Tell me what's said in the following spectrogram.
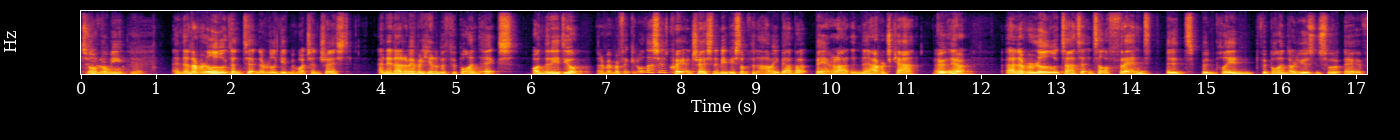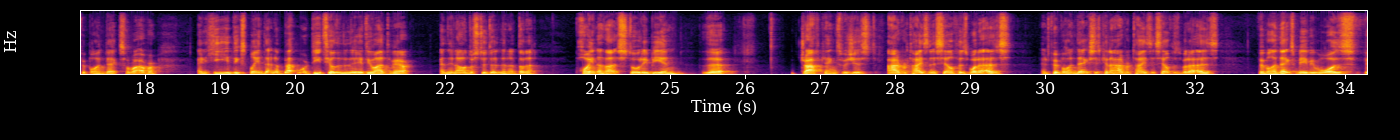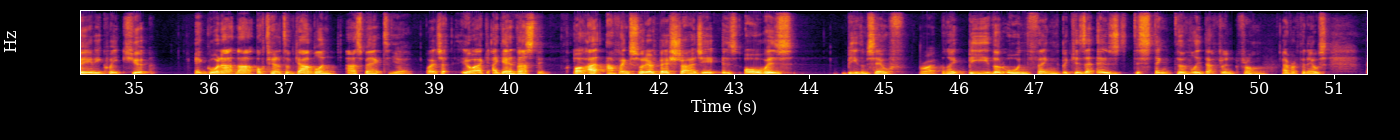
Too not long. for me. Yeah. And I never really looked into it. It never really gave me much interest. And then I remember hearing about Football Index on the radio. I remember thinking, oh, that sounds quite interesting. It may be something that I might be a bit better at than the average cat out there. I never really looked at it until a friend had been playing Football Index or using so, uh, Football Index or whatever. And he'd explained it in a bit more detail than the radio advert. And then I understood it and then I'd done it. Point of that story being that DraftKings was just advertising itself as what it is, and Football Index just kind of advertised itself as what it is. Football Index maybe was very quite cute at going at that alternative gambling aspect. Yeah. Which, you know, I, I get Investing. that. But yeah. I, I think Sorare's best strategy is always be themselves. Right. Like be their own thing because it is distinctively different from everything else.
